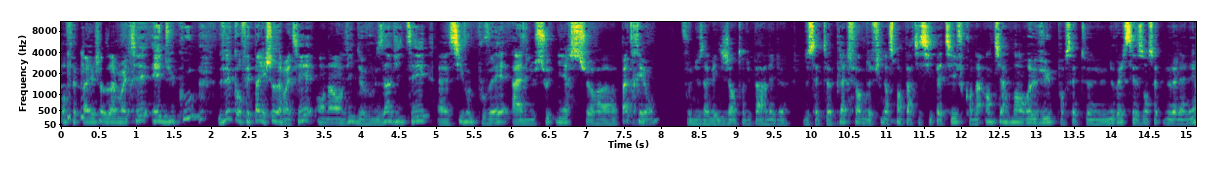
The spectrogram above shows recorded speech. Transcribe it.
on fait pas les choses à moitié. Et du coup, vu qu'on fait pas les choses à moitié, on a envie de vous inviter, si vous le pouvez, à nous soutenir sur Patreon. Vous nous avez déjà entendu parler de, cette plateforme de financement participatif qu'on a entièrement revue pour cette nouvelle saison, cette nouvelle année.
